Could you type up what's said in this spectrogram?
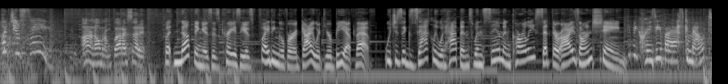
What'd you say? I don't know, but I'm glad I said it. But nothing is as crazy as fighting over a guy with your BFF, which is exactly what happens when Sam and Carly set their eyes on Shane. It'd be crazy if I ask him out.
